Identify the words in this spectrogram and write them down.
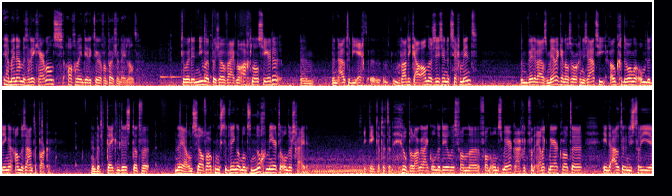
Ja, mijn naam is Rick Hermans, algemeen directeur van Peugeot Nederland. Toen we de nieuwe Peugeot 508 lanceerden, ehm, een auto die echt eh, radicaal anders is in het segment, werden wij als merk en als organisatie ook gedwongen om de dingen anders aan te pakken. En dat betekent dus dat we nou ja, onszelf ook moesten dwingen om ons nog meer te onderscheiden. Ik denk dat het een heel belangrijk onderdeel is van, eh, van ons merk. Eigenlijk van elk merk wat eh, in de auto-industrie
